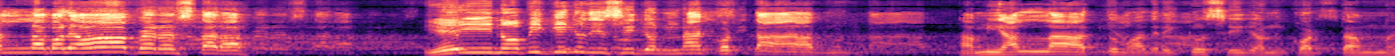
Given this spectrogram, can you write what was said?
আল্লাহ বলে, ও ফেরেশতারা, এই নবীকে যদি সৃজন না করতাম, আমি আল্লাহ তোমাদেরকে সৃজন করতাম। না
